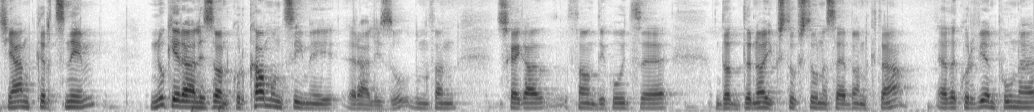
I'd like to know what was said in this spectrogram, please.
që janë kërcnim, nuk i realizon kur ka mundësi me i realizu, domethënë, çka i ka thonë dikujt se do të dënoj, kështu kështu nëse e bën këta, edhe kur vjen puna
